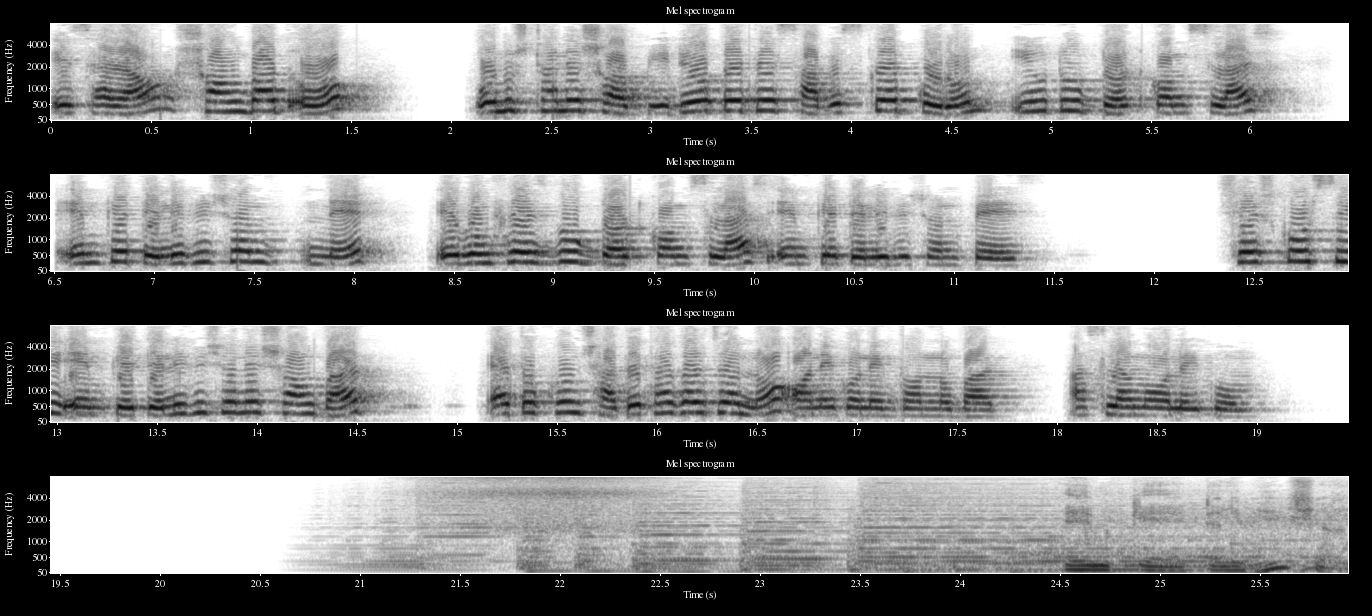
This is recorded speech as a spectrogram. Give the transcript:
এছাড়াও সংবাদ ও অনুষ্ঠানের সব ভিডিও পেতে সাবস্ক্রাইব করুন YouTube dot com slash M K television net এবং Facebook dot com slash M K television page. শেষ করছি এম কে টেলিভিশনের সংবাদ। এতক্ষণ সাথে থাকার জন্য অনেক অনেক ধন্যবাদ। আসসালামু আলাইকুম। M K television.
